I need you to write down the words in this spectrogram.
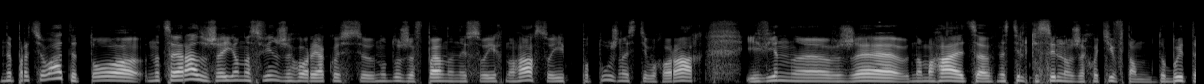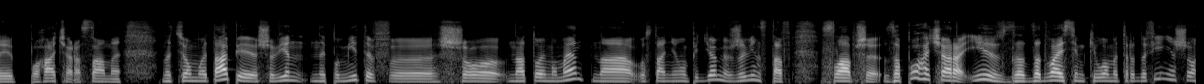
не працювати, то на цей раз вже Йонас Вінжегор якось е, ну дуже впевнений в своїх ногах, в своїй потужності в горах, і він е, вже намагається настільки сильно вже хотів там добити Погачара саме на цьому етапі, що він не помітив, що на той момент на останньому підйомі вже він став слабше за Погачара, і за, за 2,7 кілометр до фінішу.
